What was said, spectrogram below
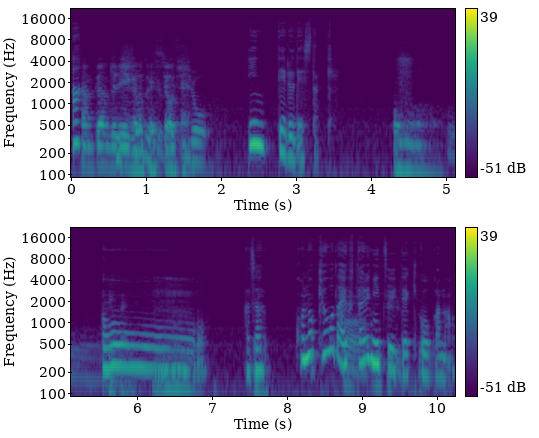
あチャンピオンズリーグの決勝戦。インテルでしたっけ？おおあじゃあこの兄弟2人について聞こうかな。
